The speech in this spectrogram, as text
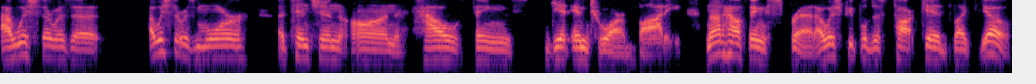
I wish there was a I wish there was more attention on how things get into our body, not how things spread. I wish people just taught kids like, yo,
